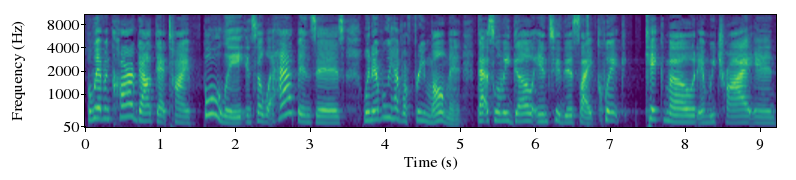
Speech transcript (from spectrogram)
but we haven't carved out that time fully. And so what happens is whenever we have a free moment, that's when we go into this like quick kick mode and we try and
